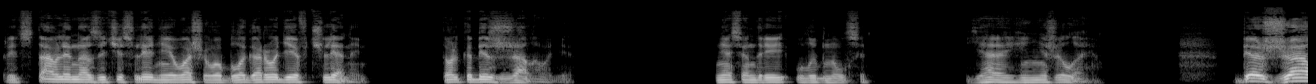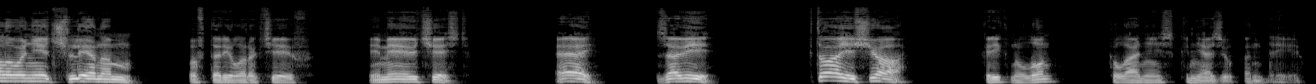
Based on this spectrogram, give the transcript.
представлено зачисление вашего благородия в члены, только без жалования. Князь Андрей улыбнулся. — Я и не желаю. — Без жалования членам, — повторил Аракчеев. Имею честь. Эй, зови! Кто еще? крикнул он, кланяясь князю Андрею.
